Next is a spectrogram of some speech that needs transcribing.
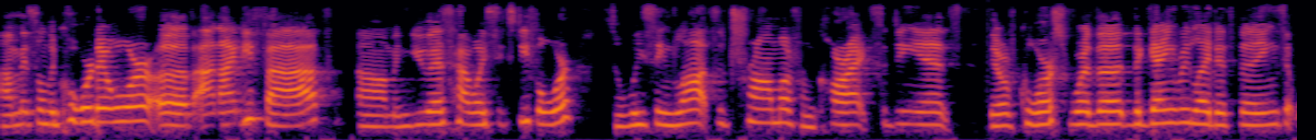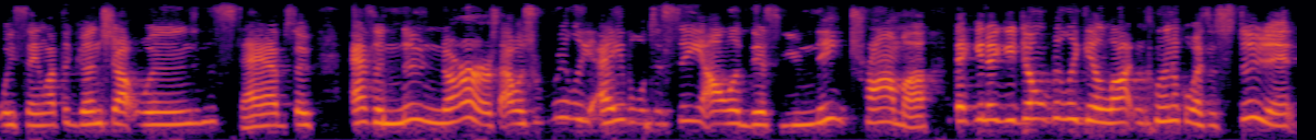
Um, it's on the corridor of I-95 um, and US Highway 64. So we've seen lots of trauma from car accidents, there, of course, were the, the gang related things that we've seen, like the gunshot wounds and the stabs. So, as a new nurse, I was really able to see all of this unique trauma that, you know, you don't really get a lot in clinical as a student,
